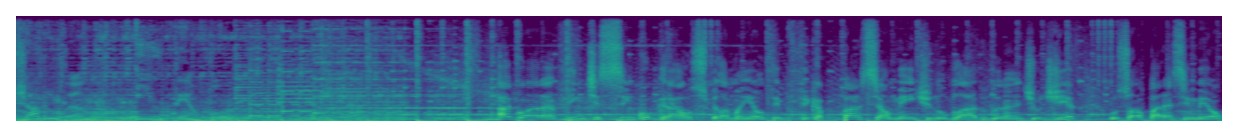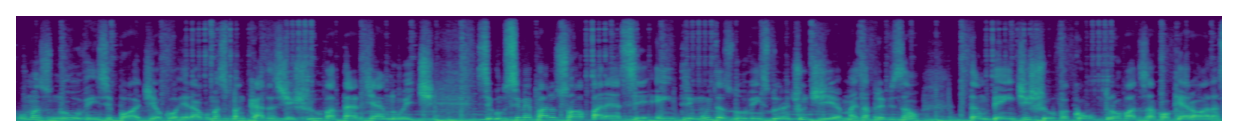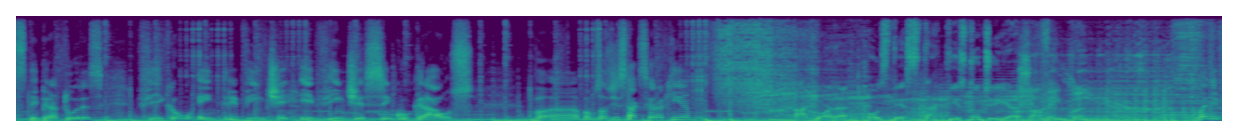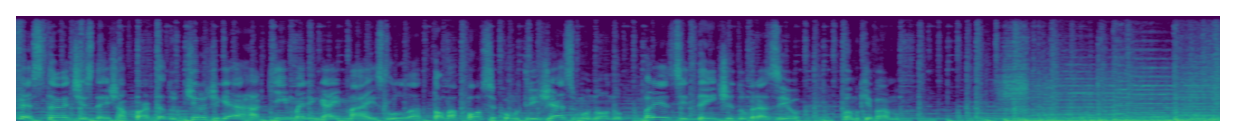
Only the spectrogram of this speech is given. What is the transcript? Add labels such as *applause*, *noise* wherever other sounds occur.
Jovem Pan e o tempo. Agora 25 graus. Pela manhã o tempo fica parcialmente nublado. Durante o dia, o sol aparece em meio a algumas nuvens e pode ocorrer algumas pancadas de chuva à tarde e à noite. Segundo o CIMEPAR, o sol aparece entre muitas nuvens durante o dia, mas a previsão também de chuva com trovadas a qualquer hora. As temperaturas ficam entre 20 e 25 graus. V uh, vamos aos destaques, Caroquinha. Agora, os destaques do dia. Jovem Pan. Manifestantes deixam a porta do tiro de guerra aqui em Maringá e mais. Lula toma posse como 39º presidente do Brasil. Vamos que vamos.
